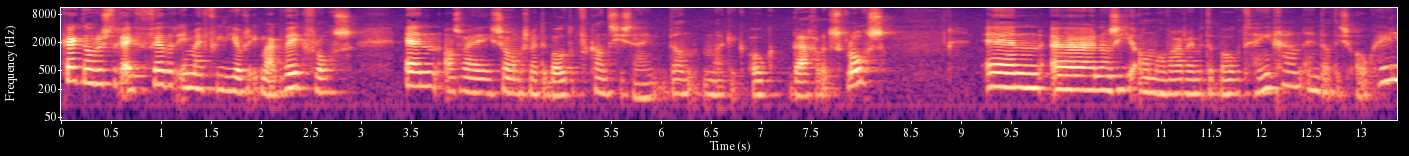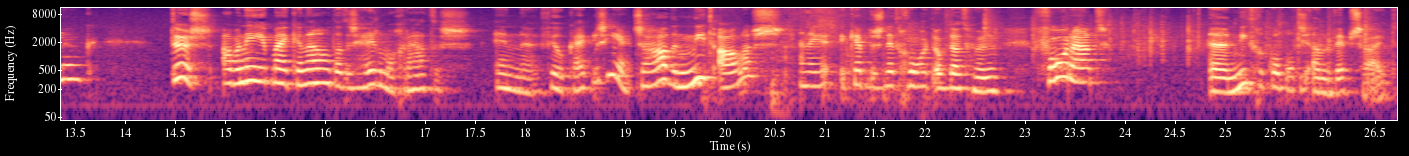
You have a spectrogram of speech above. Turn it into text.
Kijk dan rustig even verder in mijn video's. Ik maak weekvlogs. En als wij zomers met de boot op vakantie zijn, dan maak ik ook dagelijks vlogs. En uh, dan zie je allemaal waar wij met de boot heen gaan. En dat is ook heel leuk. Dus abonneer je op mijn kanaal, dat is helemaal gratis. En uh, veel kijkplezier. Ze hadden niet alles. En ik heb dus net gehoord ook dat hun voorraad uh, niet gekoppeld is aan de website.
